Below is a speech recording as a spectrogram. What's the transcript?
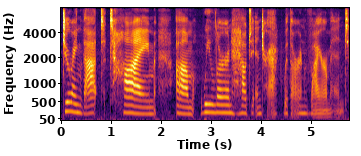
during that time, um, we learn how to interact with our environment.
